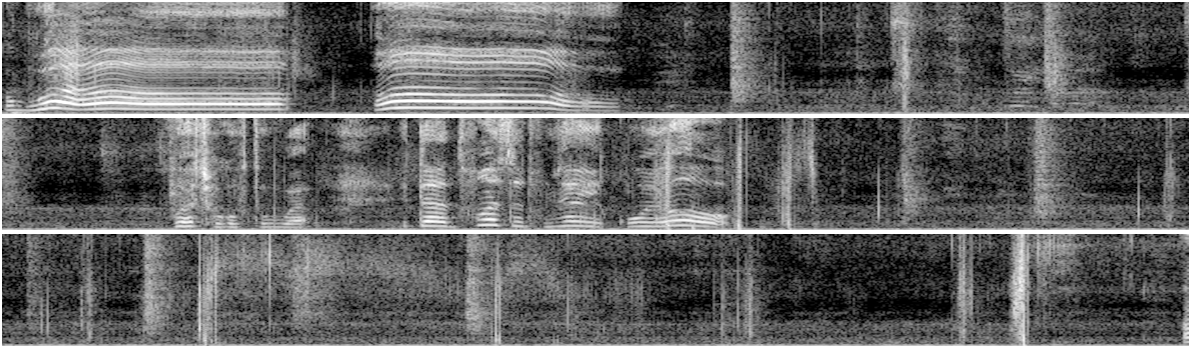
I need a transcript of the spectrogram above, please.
어 뭐야? 아 뭐야 저거부터 뭐야? 일단 토마스 동생이 있고요. 아,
